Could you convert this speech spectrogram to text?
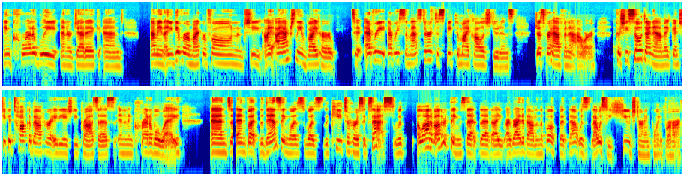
incredibly energetic and i mean uh, you give her a microphone and she i i actually invite her to every every semester to speak to my college students just for half an hour because she's so dynamic and she could talk about her ADHD process in an incredible way. And and but the dancing was was the key to her success with a lot of other things that that I, I write about in the book but that was that was a huge turning point for her.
